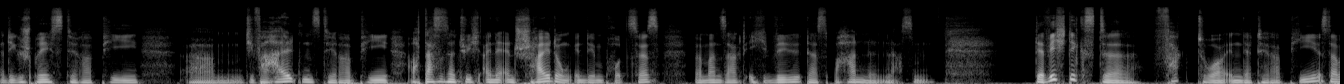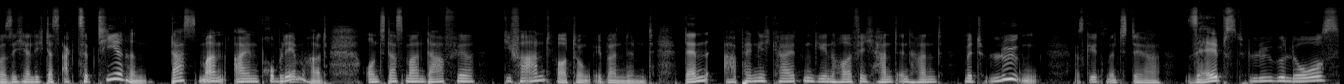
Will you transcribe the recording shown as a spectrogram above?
die Gesprächstherapie, ähm, die Verhaltenstherapie. Auch das ist natürlich eine Entscheidung in dem Prozess, wenn man sagt, ich will das behandeln lassen. Der wichtigste Faktor in der Therapie ist aber sicherlich das Akzeptieren, dass man ein Problem hat und dass man dafür die Verantwortung übernimmt. Denn Abhängigkeiten gehen häufig Hand in Hand mit Lügen. Es geht mit der Selbstlüge los,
